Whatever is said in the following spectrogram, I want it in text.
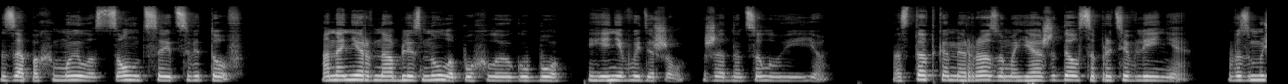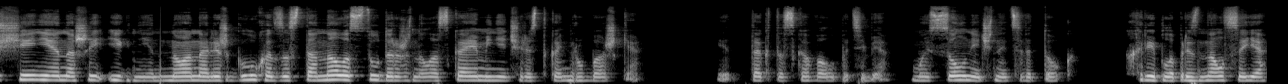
запах мыла, солнца и цветов. Она нервно облизнула пухлую губу, и я не выдержал, жадно целуя ее. Остатками разума я ожидал сопротивления, возмущения нашей Игнии, но она лишь глухо застонала, судорожно лаская меня через ткань рубашки. «И так тосковал по тебе, мой солнечный цветок», — хрипло признался я,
